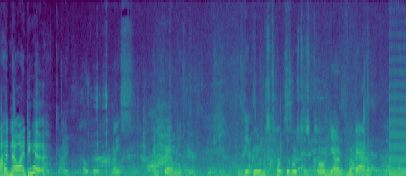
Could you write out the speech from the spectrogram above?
I had no idea. I'm kind, helpful, nice, and friendly. The grooms help the horses calm down for battle.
